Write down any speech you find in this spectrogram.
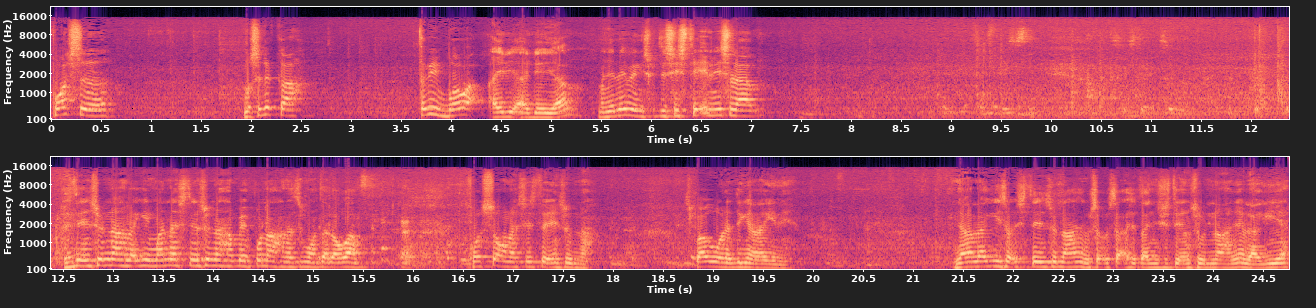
Puasa Bersedekah Tapi bawa idea-idea yang Menyeleweng seperti sistem Islam. Sistem sunnah lagi mana sistem sunnah? Habis punah dah semua tak ada orang. Kosonglah sistem yang sunnah. Separuh dah tinggal lagi ni. Jangan lagi sebab sistem sunnah Ustaz-ustaz saya tanya sistem sunnahnya Lagi ya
